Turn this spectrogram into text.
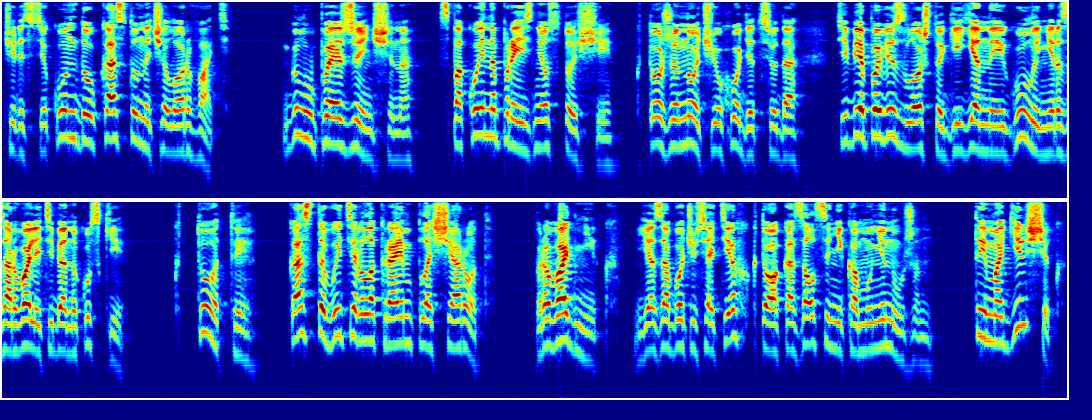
Через секунду касту начало рвать. «Глупая женщина», — спокойно произнес Тощий. «Кто же ночью ходит сюда? Тебе повезло, что гиены и гулы не разорвали тебя на куски». «Кто ты?» Каста вытерла краем плаща рот. «Проводник. Я забочусь о тех, кто оказался никому не нужен». «Ты могильщик?»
